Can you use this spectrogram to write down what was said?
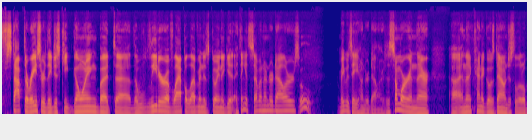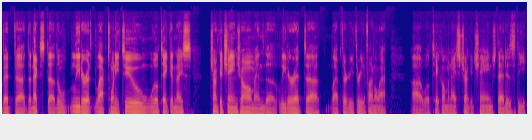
stop the racer. they just keep going, but uh, the leader of lap 11 is going to get, I think it's $700 Ooh. maybe it's eight hundred dollars. It's somewhere in there, uh, and then it kind of goes down just a little bit. Uh, the next, uh, the leader at lap twenty two will take a nice chunk of change home, and the leader at uh, lap thirty three, the final lap, uh, will take home a nice chunk of change. That is the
